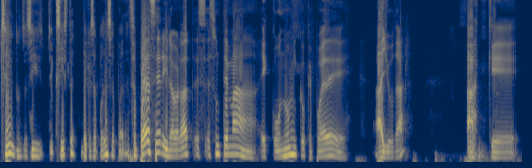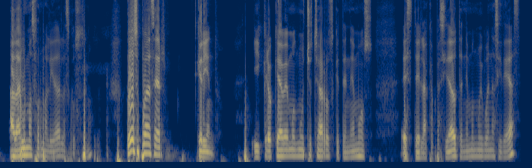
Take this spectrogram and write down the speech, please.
Sí, entonces sí existe. De que se puede, se puede. Se puede hacer y la verdad es, es un tema económico que puede ayudar a que a darle más formalidad a las cosas, ¿no? Todo se puede hacer queriendo. Y creo que habemos muchos charros que tenemos este, la capacidad o tenemos muy buenas ideas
